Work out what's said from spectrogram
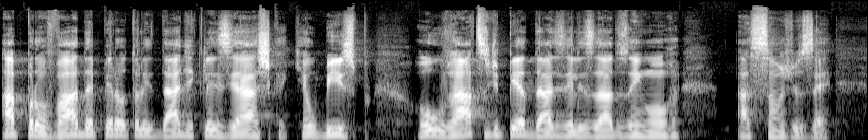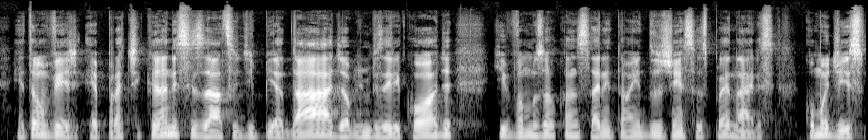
aprovadas pela autoridade eclesiástica, que é o bispo, ou os atos de piedade realizados em honra a São José. Então veja, é praticando esses atos de piedade, obra de misericórdia, que vamos alcançar então indulgências plenárias. Como disse,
